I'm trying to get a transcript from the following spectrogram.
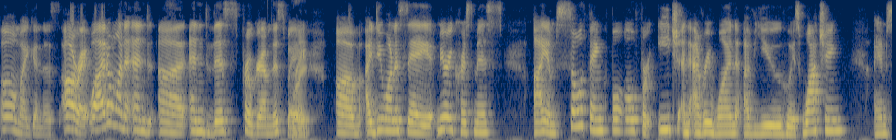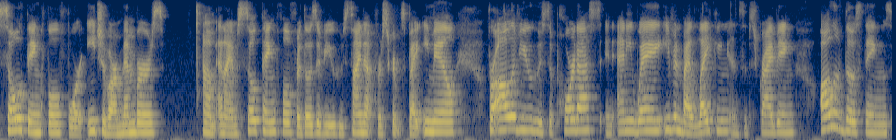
Oh my goodness. All right. Well, I don't want to end uh, end this program this way. Right. Um, I do want to say Merry Christmas. I am so thankful for each and every one of you who is watching. I am so thankful for each of our members. Um, and I am so thankful for those of you who sign up for scripts by email, for all of you who support us in any way, even by liking and subscribing. All of those things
